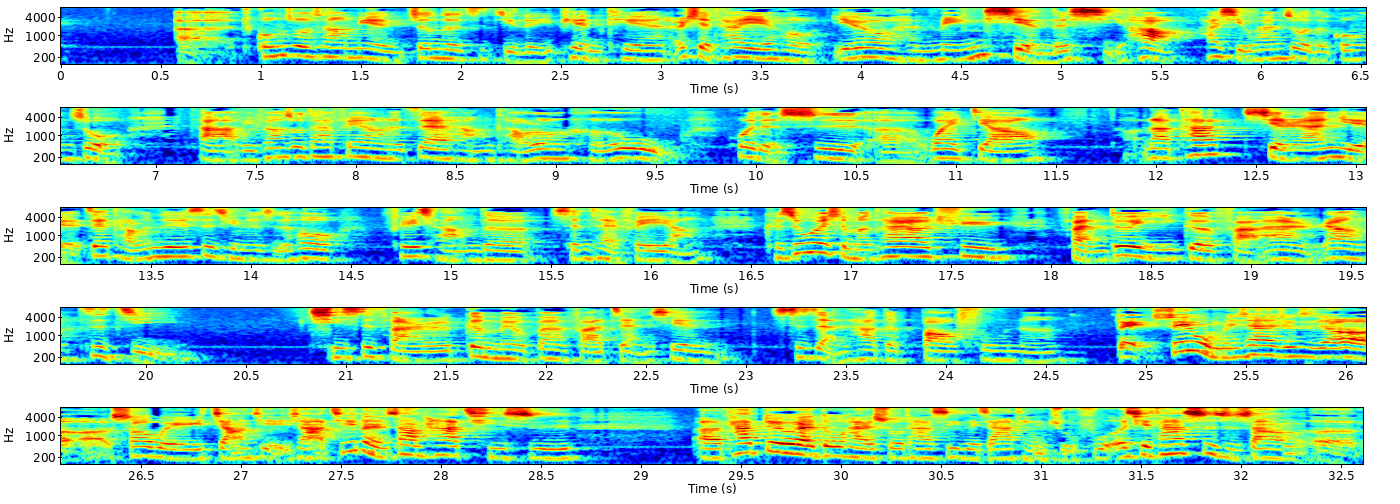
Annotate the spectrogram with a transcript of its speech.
呃工作上面争得自己的一片天，而且他也有也有很明显的喜好，他喜欢做的工作。他，比方说他非常的在行讨论核武或者是呃外交，那他显然也在讨论这些事情的时候非常的神采飞扬。可是为什么他要去反对一个法案，让自己其实反而更没有办法展现施展他的抱负呢？对，所以我们现在就是要呃稍微讲解一下，基本上他其实呃他对外都还说他是一个家庭主妇，而且他事实上呃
